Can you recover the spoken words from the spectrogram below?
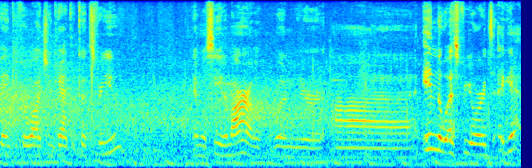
Thank you for watching Kathy Cooks for You. And we'll see you tomorrow when we're uh, in the West Fjords again.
